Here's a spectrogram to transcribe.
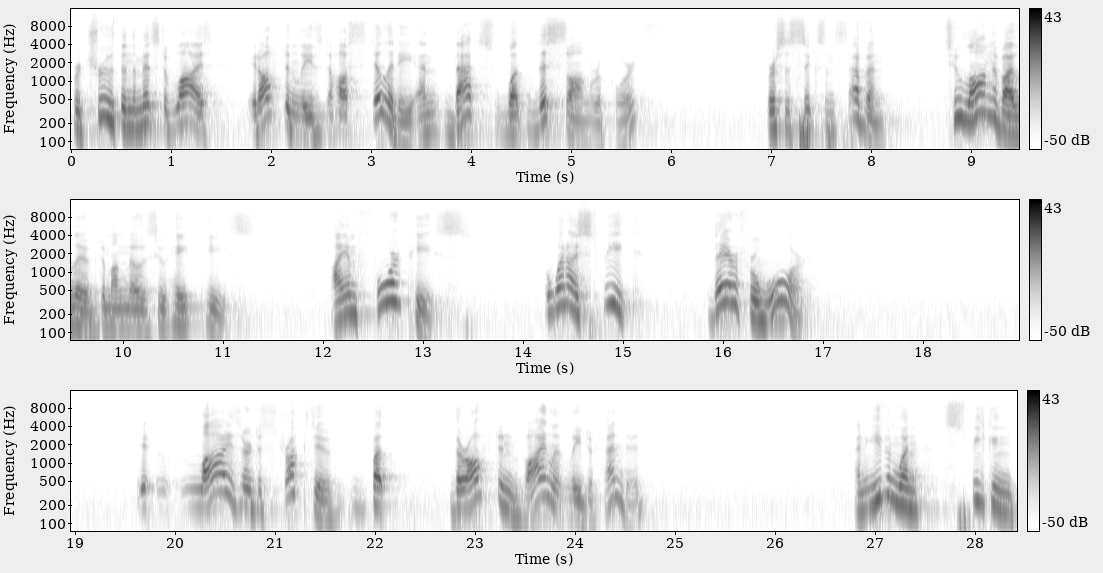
for truth in the midst of lies, it often leads to hostility, and that's what this song reports. Verses 6 and 7 Too long have I lived among those who hate peace. I am for peace, but when I speak, they are for war. It, lies are destructive, but they're often violently defended. And even when speaking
